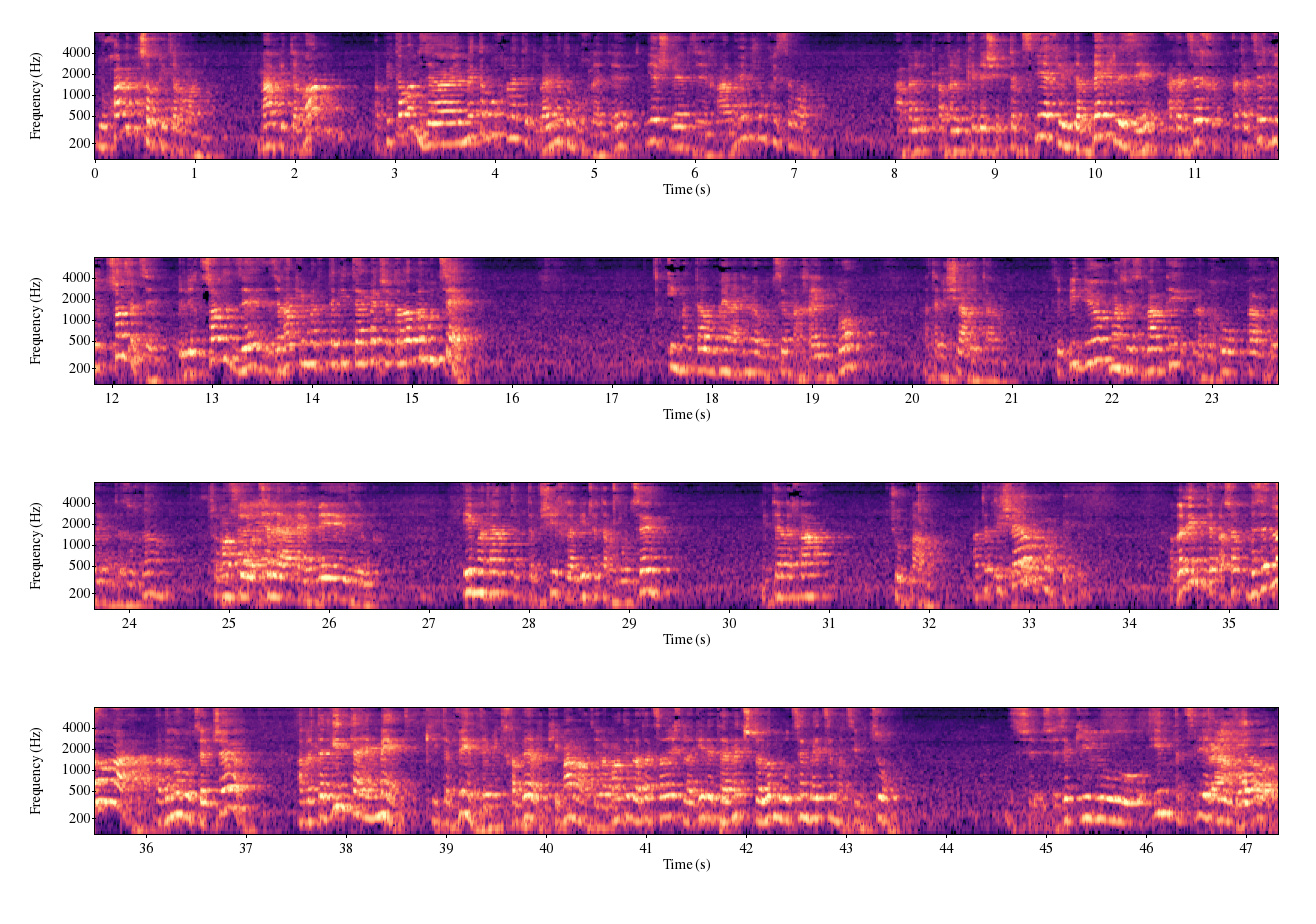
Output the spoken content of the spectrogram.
יוכל למצוא פתרון. מה הפתרון? הפתרון זה האמת המוחלטת. באמת המוחלטת, יש ואין זה אחד, אין שום חיסרון. אבל, אבל כדי שתצליח להידבק לזה, אתה צריך, אתה צריך לרצות את זה. ולרצות את זה, זה רק אם אתה תגיד את האמת שאתה לא מרוצה. אם אתה אומר, אני מרוצה מהחיים פה, אתה נשאר איתם. זה בדיוק מה שהסברתי לבחור פעם קודמת, אתה זוכר? שאמר שהוא רוצה להיעלם, בדיוק. אם אתה תמשיך להגיד שאתה מרוצה, ניתן לך צ'ופר. אתה תישאר פה. אבל אם, עכשיו, וזה לא רע, אדם מרוצה, תשאר. אבל תגיד את האמת, כי תבין, זה מתחבר, כי מה אמרתי? אמרתי לו, אתה צריך להגיד את האמת שאתה לא מרוצה מעצם הצמצום. ש, שזה כאילו, אם תצליח להזדהות.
